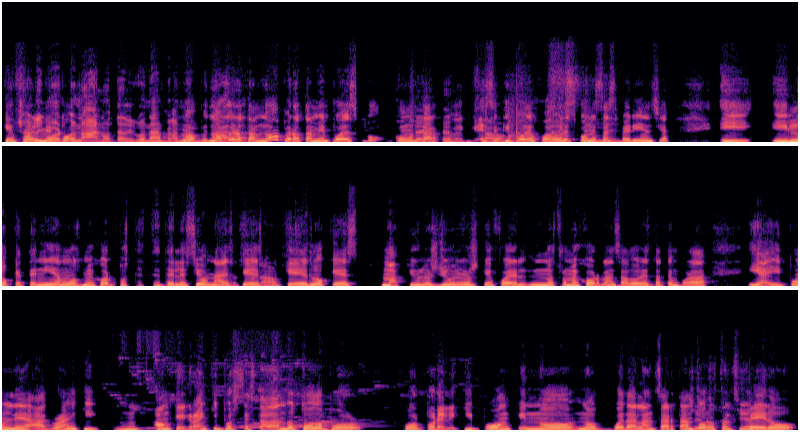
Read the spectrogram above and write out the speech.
que fue el mejor. Morton. Ah, no te digo nada. Ah, No, pues, no, Ah, pero, tam- no, pero también puedes co- contar ese estaba- tipo de jugadores Ay, con sí, me- experiencia y, y lo que teníamos mejor, pues te, te- te lesiona, es que, es que es lo que es McCullers. Jr., que fue el- nuestro mejor lanzador esta temporada, y ahí ponle a Granky, aunque Granky pues te está dando todo por, por, por el equipo, aunque no, no pueda lanzar Sí, tanto, no está al 100. pero,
